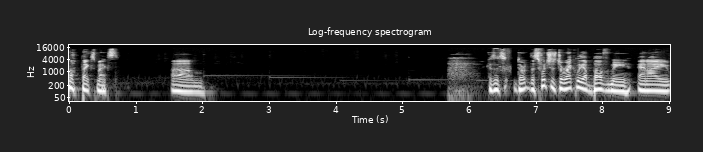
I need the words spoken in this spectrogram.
Oh, thanks, Max. Um, because it's the switch is directly above me, and I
